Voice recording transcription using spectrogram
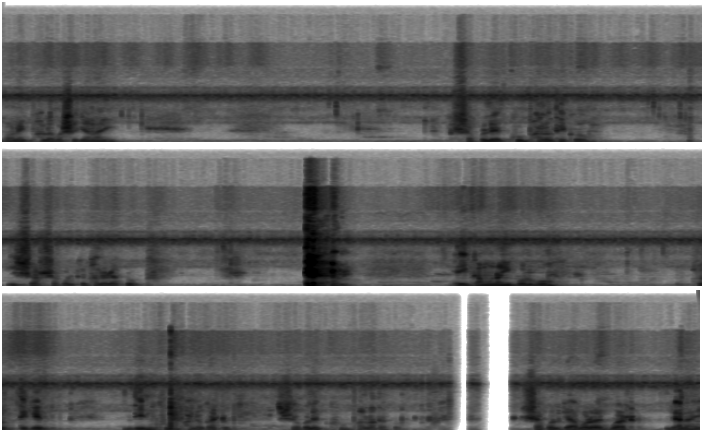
অনেক ভালোবাসা জানাই। সকলে খুব ভালো থেকো। ঈশ্বর সকলকে ভালো রাখুক। এই কামনাই করব। প্রত্যেকের দিন খুব ভালো কাটুক। সকলে খুব ভালো থাকো সকলকে আবারও একবার জানাই,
